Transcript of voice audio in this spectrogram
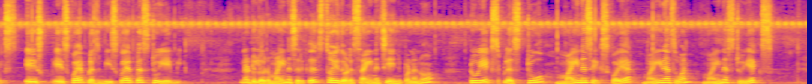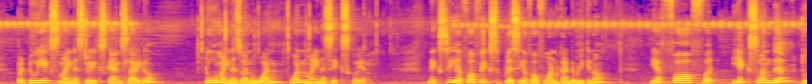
x A A square plus B square plus two AB நடுவில் ஒரு மைனஸ் இருக்குது ஸோ இதோட சைனை சேஞ்ச் பண்ணணும். Two x plus two minus x square minus one minus two x இப்போ two x minus two x cancel ஆகிடும் two minus one one one minus x square next f of x plus f of one கண்டுபிடிக்கணும். எஃப் ஆஃப் எக்ஸ் வந்து two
